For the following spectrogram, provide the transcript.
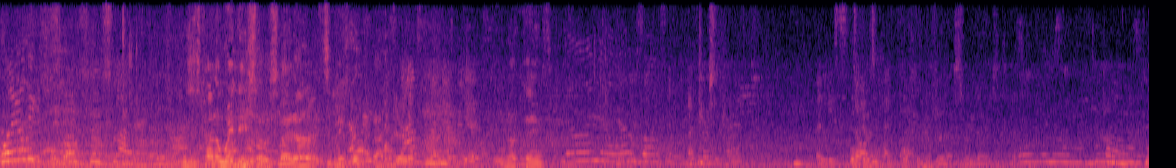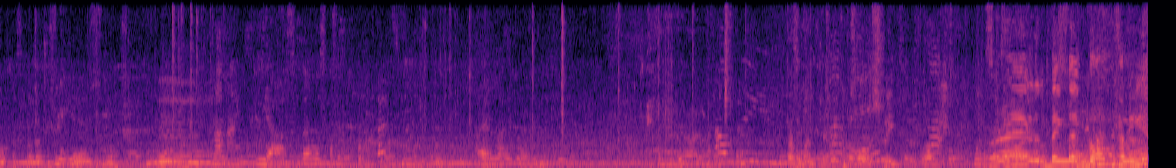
Why are we so, slow? Because it's kind of windy, so slow down. Uh, it's a bit windy back there. Nothing. At least start to head back. Three years. Yeah, so that was cool. I like That's a the street there as well. All right, little bing bang boom coming in.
